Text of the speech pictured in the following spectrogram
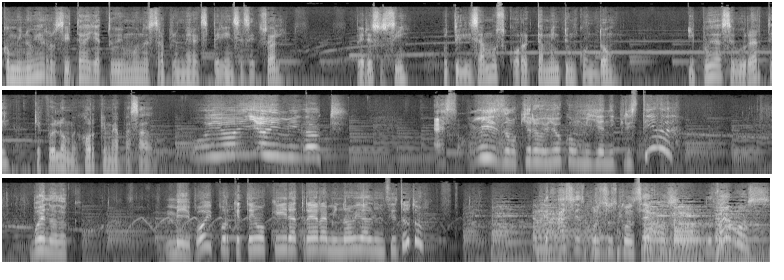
Con mi novia Rosita ya tuvimos nuestra primera experiencia sexual, pero eso sí, utilizamos correctamente un condón y puedo asegurarte que fue lo mejor que me ha pasado. Uy, uy, uy, mi doc. Eso mismo quiero yo con mi Jenny Cristina. Bueno, doc, me voy porque tengo que ir a traer a mi novia al instituto. Gracias por sus consejos. Nos vemos.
